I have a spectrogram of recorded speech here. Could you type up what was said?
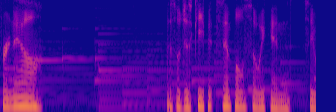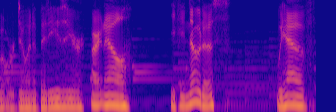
for now. This will just keep it simple so we can see what we're doing a bit easier. All right, now, if you notice, we have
